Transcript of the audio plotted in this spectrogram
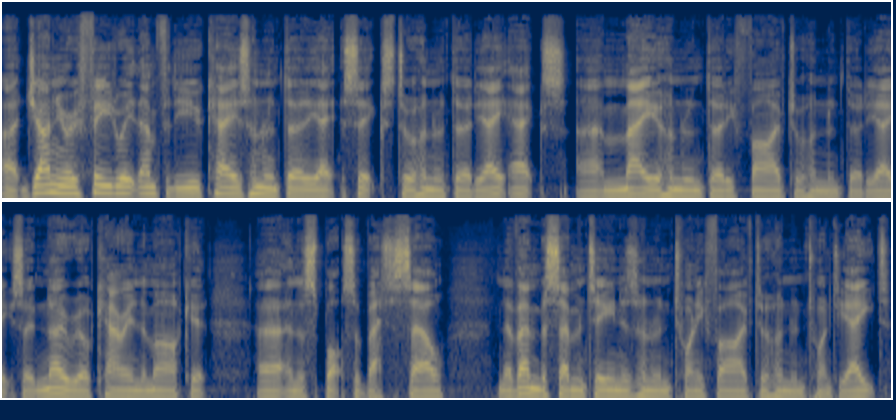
Uh, January feed week then for the UK is 136 to 138x, uh, May 135 to 138, so no real carry in the market, uh, and the spots are better sell. November 17 is 125 to 128.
